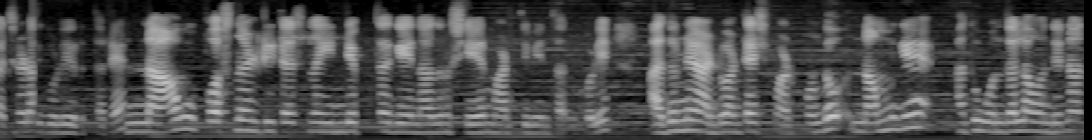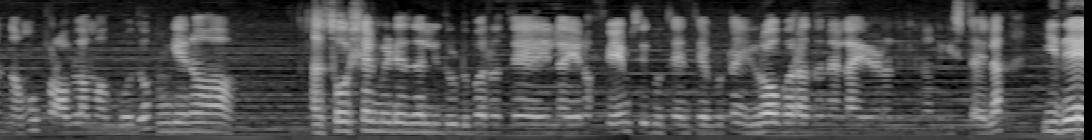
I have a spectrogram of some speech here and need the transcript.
ಕಚಡಗಳು ಇರ್ತಾರೆ. ನಾವು ಪರ್ಸನಲ್ ಡೀಟೇಲ್ಸ್ನ ಇನ್ಡೆಪ್ತ್ ಆಗಿ ಏನಾದ್ರು ಶೇರ್ ಮಾಡ್ತೀವಿ ಅಂತ ಅನ್ಕೊಳ್ಳಿ. ಅದನ್ನೇ ಅಡ್ವಾಂಟೇಜ್ ಮಾಡ್ಕೊಂಡು ನಮ್ಗೆ ಅದು ಒಂದಲ್ಲ ಒಂದಿನ ನಮಗ್ ಪ್ರಾಬ್ಲಮ್ ಆಗ್ಬೋದು. ನಮ್ಗೇನೋ ಸೋಷಿಯಲ್ ಮೀಡಿಯಾದಲ್ಲಿ ದುಡ್ಡು ಬರುತ್ತೆ, ಇಲ್ಲ ಏನೋ ಫೇಮ್ ಸಿಗುತ್ತೆ ಅಂತ ಹೇಳ್ಬಿಟ್ಟು ಇರೋ ಬರೋದನ್ನೆಲ್ಲ ಹೇಳೋದಕ್ಕೆ ನನಗೆ ಇಷ್ಟ ಇಲ್ಲ. ಇದೇ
